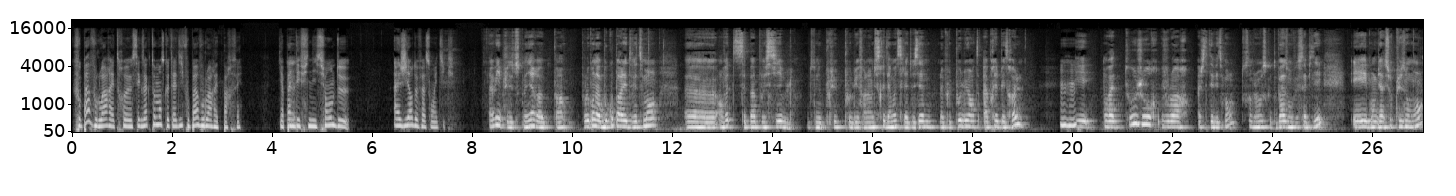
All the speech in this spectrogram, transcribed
faut pas vouloir être. Euh, c'est exactement ce que tu as dit. Faut pas vouloir être parfait. Il n'y a pas de mm. définition de agir de façon éthique. Ah oui, et puis de toute manière, euh, pour le coup, on a beaucoup parlé de vêtements. Euh, en fait, c'est pas possible de ne plus polluer. Enfin, l'industrie de la mode, c'est la deuxième la plus polluante après le pétrole. Mm-hmm. Et on va toujours vouloir acheter des vêtements, tout simplement parce que de base, on veut s'habiller. Et bon, bien sûr, plus ou moins.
